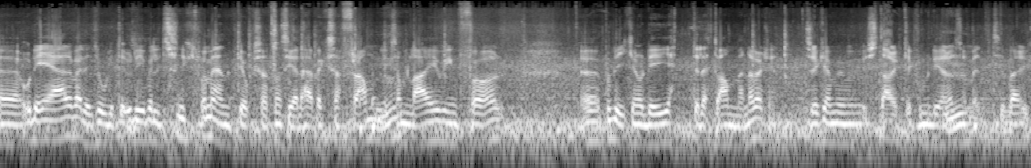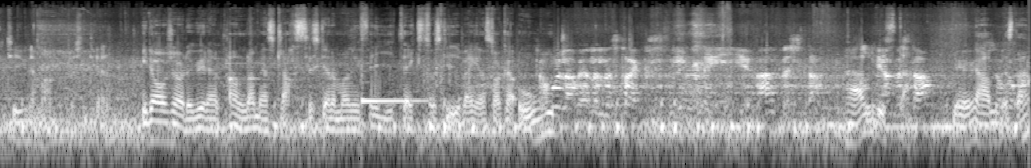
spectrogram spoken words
Eh, och det är väldigt roligt och det är väldigt snyggt med Menti också att man ser det här växa fram liksom live inför eh, publiken och det är jättelätt att använda verkligen. Så det kan vi starkt rekommendera som ett verktyg när man presenterar. Idag körde vi den allra mest klassiska när man i fritext får skriva enstaka ord. Rullar vi alldeles strax in i Alvesta. Alvesta. Nu är vi i Alvesta,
